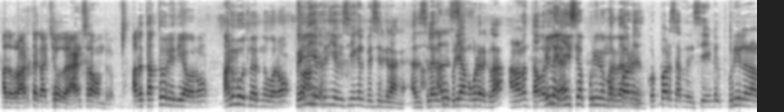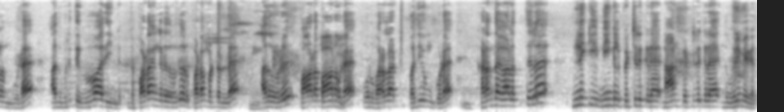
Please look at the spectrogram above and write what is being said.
அது ஒரு அடுத்த காட்சியில ஒரு ஆன்சரா வந்துடும் அது தத்துவ ரீதியா வரும் அனுபவத்துல இருந்து வரும். பெரிய பெரிய விஷயங்கள் பேசியிருக்கிறாங்க. அது சிலருக்கு அது- புரியாம கூட இருக்கலாம். ஆனாலும் தவறு இல்ல. ஈஸியா புரியுற மாதிரி தான் கோட்பாடு சார்ந்த விஷயங்கள் புரியலனாலும் கூட அது குறித்து விவாதியுங்கள். இந்த படங்கிறது வந்து ஒரு படம் மட்டும் இல்ல அது ஒரு பாடம் பாடம். கூட ஒரு வரலாற்று பதிவும் கூட. கடந்த காலத்துல இன்னைக்கு நீங்கள் பெற்றிருக்கிற நான் பெற்றிருக்கிற இந்த உரிமைகள்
